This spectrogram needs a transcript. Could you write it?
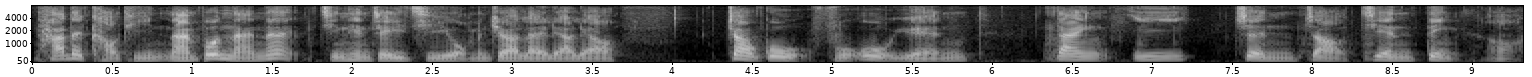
它的考题难不难呢？今天这一集我们就要来聊聊照顾服务员单一证照鉴定啊，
